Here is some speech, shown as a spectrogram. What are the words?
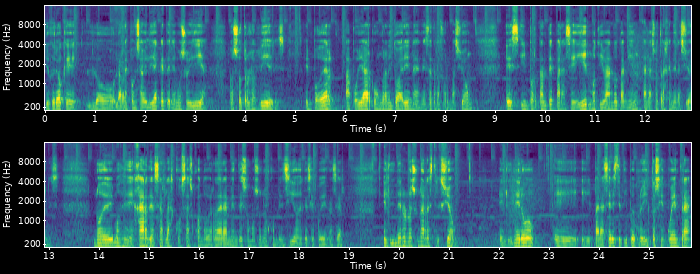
Yo creo que la responsabilidad que tenemos hoy día, nosotros los líderes, en poder apoyar con un granito de arena en esta transformación, es importante para seguir motivando también a las otras generaciones. No debemos de dejar de hacer las cosas cuando verdaderamente somos unos convencidos de que se pueden hacer. El dinero no es una restricción. El dinero eh, eh, para hacer este tipo de proyectos se encuentra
